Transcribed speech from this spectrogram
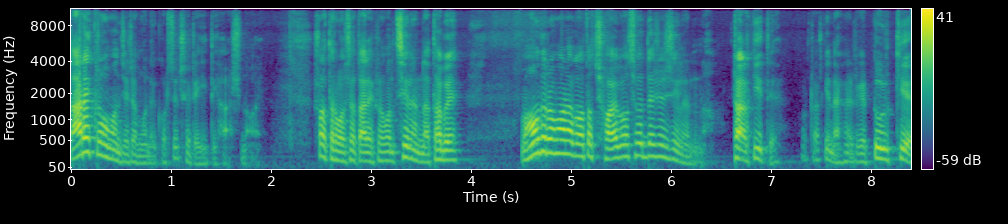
তারেক রহমান যেটা মনে করছেন সেটা ইতিহাস নয়। সতেরো বছর তারেক রহমান ছিলেন না, তবে মাহমুদুর রহমান গত ছয় বছর দেশে ছিলেন না, টার্কিতে। টার্কি না এখানে তুর্কিয়ে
